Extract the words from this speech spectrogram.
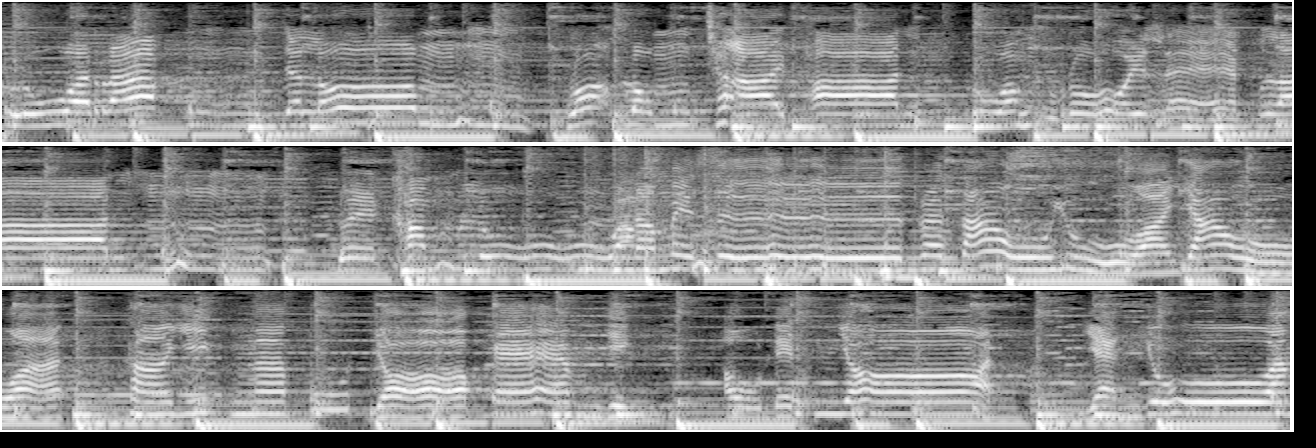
กลัวรักจะล้ม เพราะลมชายผ่านร่วงโรยแหลกลานด้วยคำลวงนะไม่ซื้อกระเซ้าอยู่เย้าข้ายิกพูดหยอกแก้มยิก เอาเด็ดยอด แย่งยวง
